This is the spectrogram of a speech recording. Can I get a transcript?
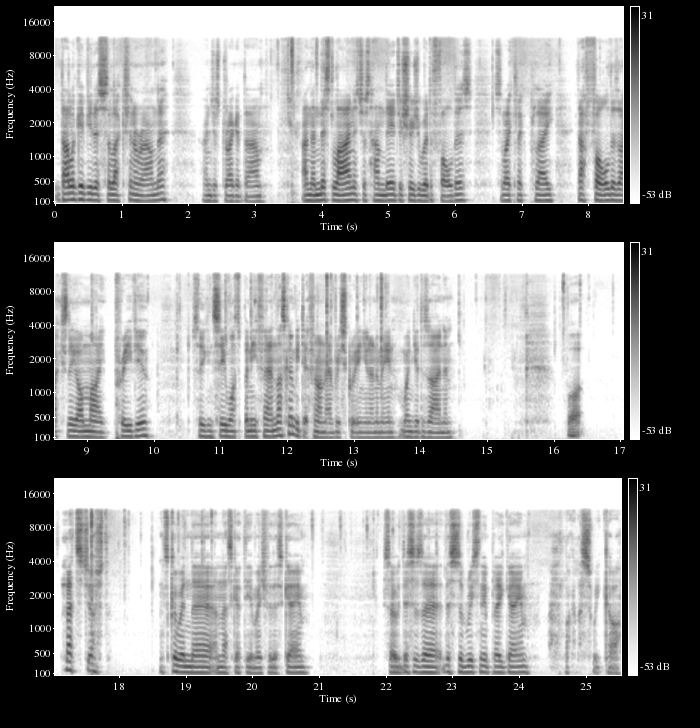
that'll give you the selection around it and just drag it down and then this line is just handy it just shows you where the folder is. So I click play that folder is actually on my preview. So you can see what's beneath it and that's going to be different on every screen you know what I mean when you're designing. But let's just let's go in there and let's get the image for this game. So this is a this is a recently played game. Look at the sweet car.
